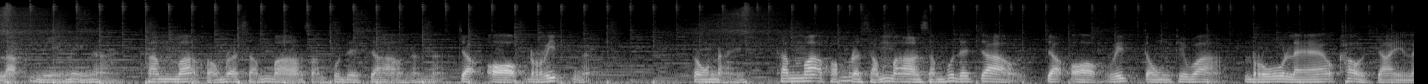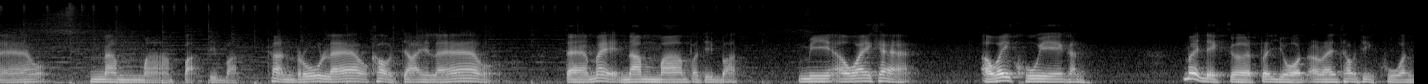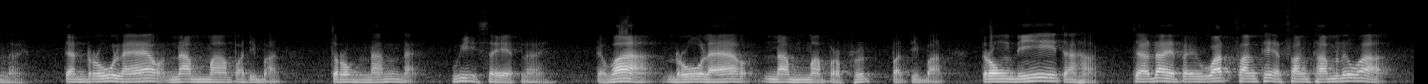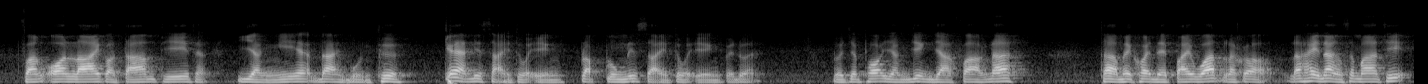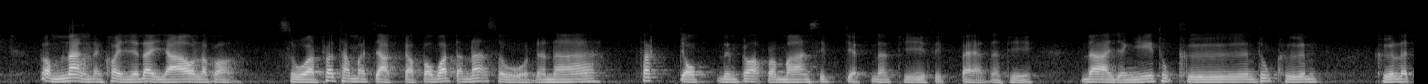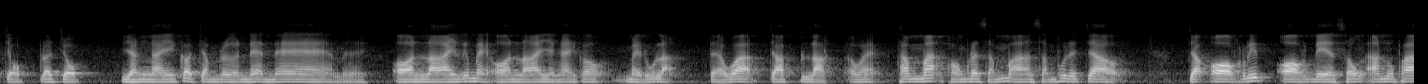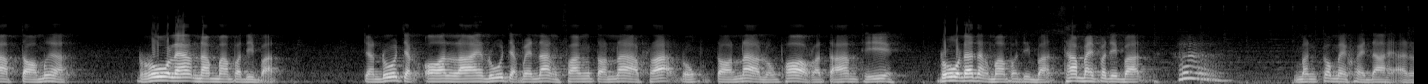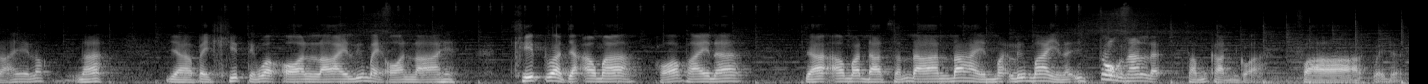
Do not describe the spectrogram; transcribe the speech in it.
หลักมีง่ายๆธรรมะของพระสัมมาสัมพุทธเจ้านั้นนะจะออกฤทธิ์นะตรงไหน ธรรมะของพระสัมมาสัมพุทธเจ้าจะออกฤทธิ์ตรงที่ว่า รู้แล้วเข้าใจแล้วนำมาปฏิบัติ ท่านรู้แล้วเข้าใจแล้ว แต่ไม่นำมาปฏิบัติ มีเอาไว้แค่ เอาไว้คุยกัน ไม่ได้เกิดประโยชน์อะไรเท่าที่ควรเลย แต่รู้แล้วนำมาปฏิบัติตรงนั้นแหละวิเศษเลย แต่ว่ารู้แล้วนำมาประพฤติปฏิบัติ ตรงนี้แต่หากจะได้ไปวัดฟังเทศฟังธรรมหรือว่าฟังออนไลน์ก็ตามทีเถอะอย่างเงี้ยได้บุญคือ แก้นิสัยตัวเอง ปรับปรุงนิสัยตัวเองไปด้วย โดยเฉพาะอย่างยิ่งอยากฝากนะ ถ้าไม่ค่อยได้ไปวัดแล้วก็แล้วให้นั่งสมาธิ ก็นั่งไม่ค่อยจะได้ยาวแล้วก็สวดพระธรรมจักรกับประวัตนสูตรนะนะ สักจบหนึ่งก็ประมาณ 17 นาที 18 นาที ได้อย่างนี้ทุกคืนทุกคืน คืนละจบละจบยังไงก็จำเริญแน่ ๆ เลย ออนไลน์หรือไม่ออนไลน์ยังไงก็ไม่รู้ละแต่ว่าจับหลักเอาไว้ ธรรมะของพระสัมมาสัมพุทธเจ้า จะออกฤทธิ์ออกเดชทรงอนุภาพต่อเมื่อ รู้แล้วนำมาปฏิบัติจะรู้จากออนไลน์รู้จากไปนั่งฟังตอนหน้าพระหลวงตอนหน้าหลวงพ่อก็ตามที รู้แล้วต้องมาปฏิบัติ ถ้าไม่ปฏิบัติ มันก็ไม่ค่อยได้อะไรหรอกนะ อย่าไปคิดถึงว่าออนไลน์หรือไม่ออนไลน์ คิดว่าจะเอามาขออภัยนะ จะเอามาดัดสันดานได้หรือไม่นะตรงนั้นแหละสำคัญกว่า ฝากไว้เด้วย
